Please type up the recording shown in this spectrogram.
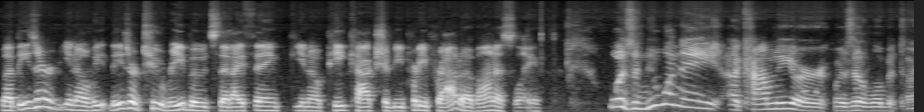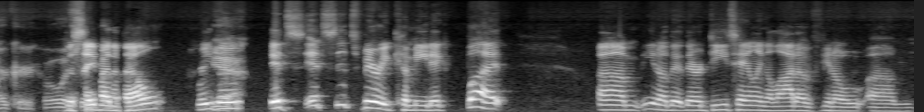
But these are, you know, these are two reboots that I think, you know, Peacock should be pretty proud of, honestly. Was the new one a, a comedy or was it a little bit darker? The Saved by the Bell reboot. Yeah. It's it's it's very comedic, but um, you know, they're, they're detailing a lot of, you know, um,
